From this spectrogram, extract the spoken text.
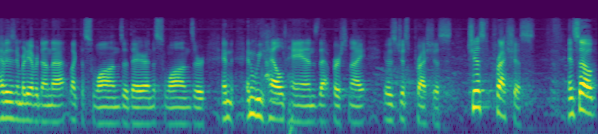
Has anybody ever done that? Like the swans are there, and the swans are, and and we held hands that first night. It was just precious, just precious. And so,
